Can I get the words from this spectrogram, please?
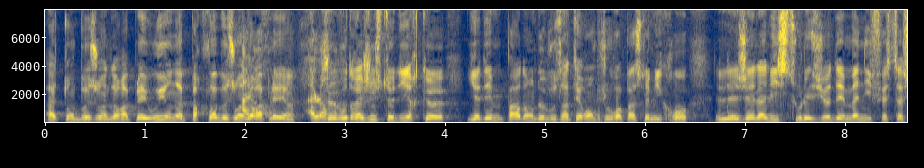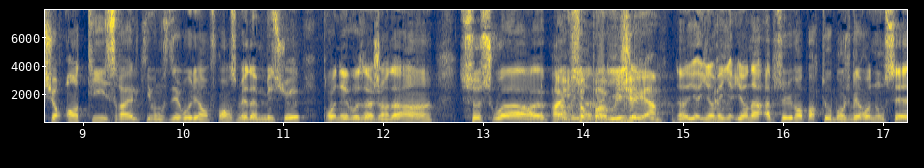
A-t-on besoin de rappeler? Oui, on a parfois besoin de rappeler. Hein. je voudrais juste dire qu'il y a des... Pardon de vous interrompre, je vous repasse le micro. J'ai la liste sous les yeux des manifestations anti-Israël qui vont se dérouler en France mesdames, messieurs, prenez vos agendas. Hein. Ce soir, euh, Paris Ils ne sont pas obligés. Hein. Il y, en a absolument partout. Bon, je vais renoncer.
